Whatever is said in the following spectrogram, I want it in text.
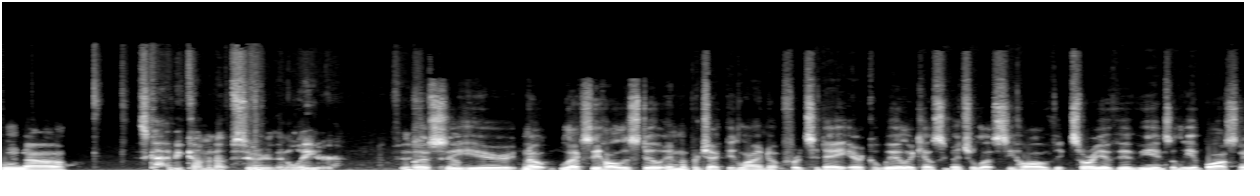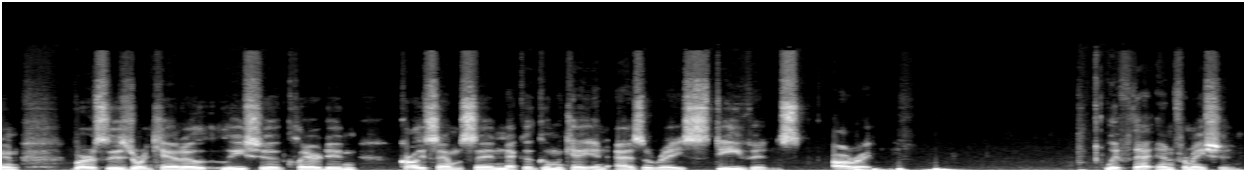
No. it's got to be coming up sooner than later. Let's see here. Nope. Lexie Hull is still in the projected lineup for today. Erica Wheeler, Kelsey Mitchell, Lexie Hull, Victoria Vivian, Aliyah Boston versus Jordan Canada, Layshia Clarendon, Carly Sampson, Nneka Ogwumike, and Azurá Stevens. All right. With that information,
